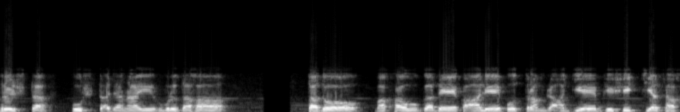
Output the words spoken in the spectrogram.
हृष्टपुष्टजनैर्वृतः। तदो बहौ गदे काले पुत्रं राज्येऽभिषिच्य सः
